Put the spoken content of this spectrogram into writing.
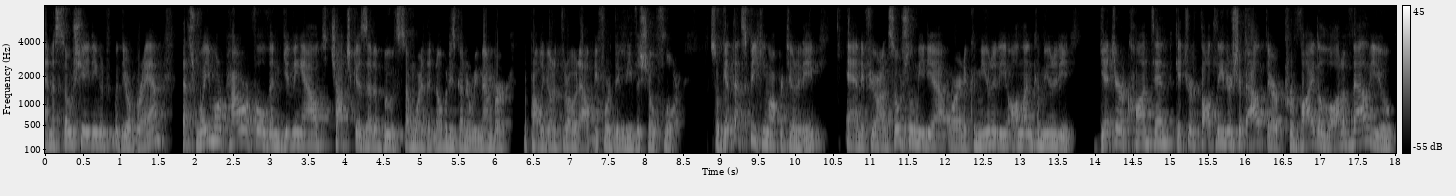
and associating it with your brand, that's way more powerful than giving out tchotchkes at a booth somewhere that nobody's going to remember. They're probably going to throw it out before they leave the show floor. So get that speaking opportunity. And if you're on social media or in a community, online community, get your content, get your thought leadership out there, provide a lot of value,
